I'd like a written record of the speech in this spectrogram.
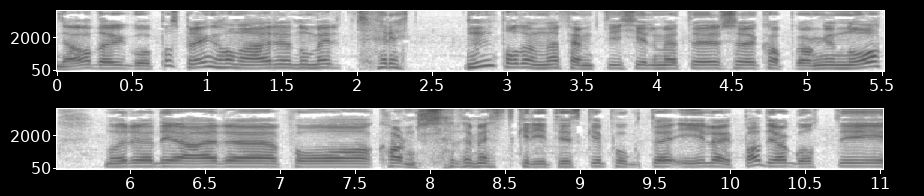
Ja, det går på spreng. Han er nummer 13 på denne 50 km kappgangen nå, når de er eh, på kanskje det mest kritiske punktet i løypa. De har gått i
